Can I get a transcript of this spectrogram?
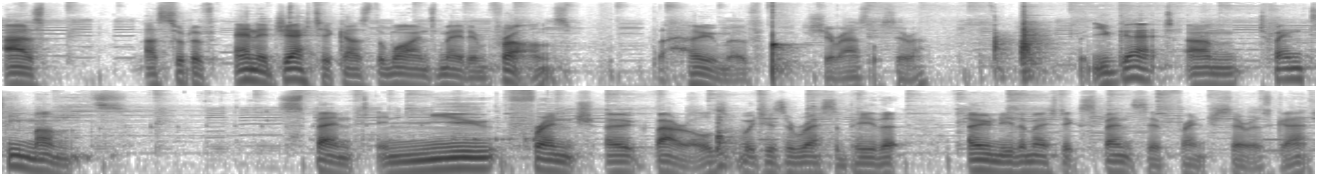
as, as sort of energetic as the wines made in France, the home of Shiraz or Syrah. But you get um, 20 months spent in new French oak barrels, which is a recipe that only the most expensive French Syrahs get.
